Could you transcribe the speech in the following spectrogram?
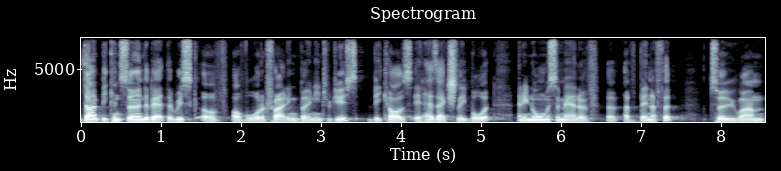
don't be concerned about the risk of, of water trading being introduced because it has actually brought an enormous amount of, of, of benefit to, um,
